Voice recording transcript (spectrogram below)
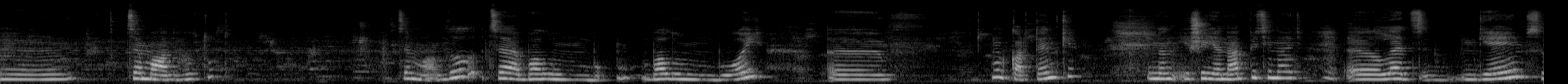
Е, Це мангл тут. Це мангл, це балун, балунбой. Е, ну, картинки. І, ще є надписи навіть. Е, Let's Games,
